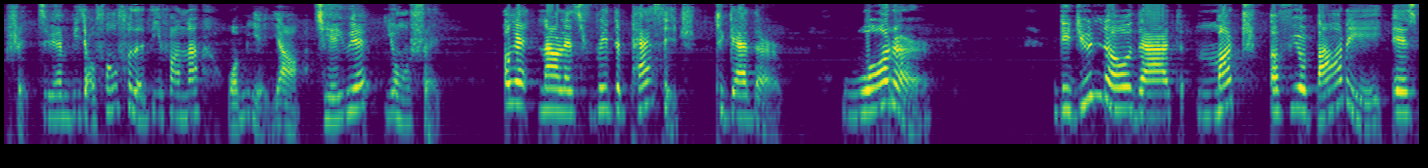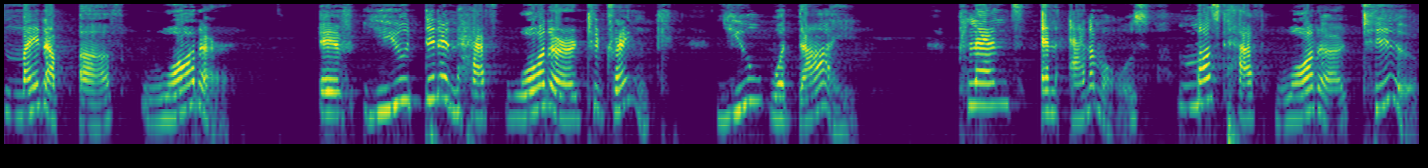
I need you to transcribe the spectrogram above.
水资源比较丰富的地方呢，我们也要节约用水。Okay, now let's read the passage together. Water Did you know that much of your body is made up of water? If you didn't have water to drink, you would die. Plants and animals must have water too.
